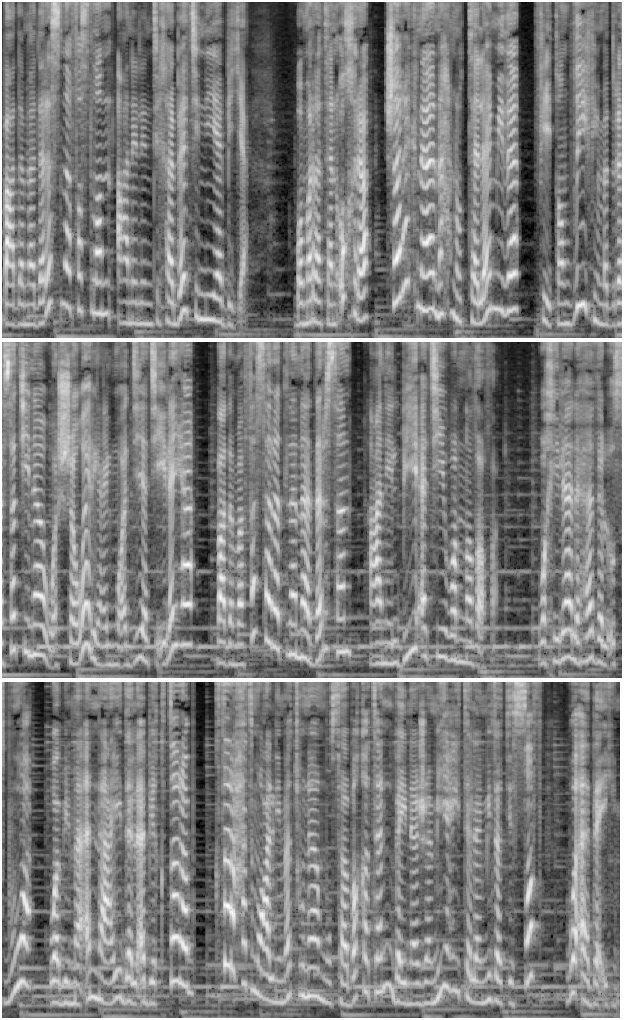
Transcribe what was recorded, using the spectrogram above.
بعدما درسنا فصلا عن الانتخابات النيابية. ومرة أخرى شاركنا نحن التلامذة في تنظيف مدرستنا والشوارع المؤدية إليها بعدما فسرت لنا درسا عن البيئة والنظافة. وخلال هذا الأسبوع وبما أن عيد الأب اقترب اقترحت معلمتنا مسابقة بين جميع تلامذة الصف وآبائهم.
